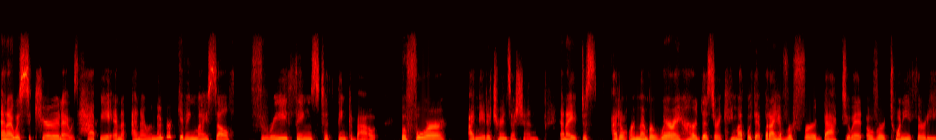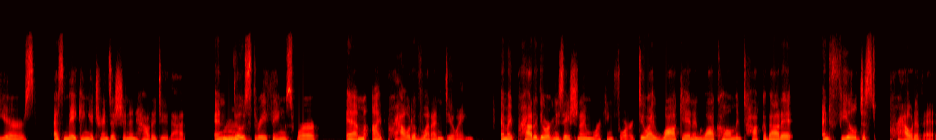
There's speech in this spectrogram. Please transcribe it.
And I was secure and I was happy. And, and I remember giving myself three things to think about before I made a transition. And I just, I don't remember where I heard this or I came up with it, but I have referred back to it over 20, 30 years as making a transition and how to do that. And mm. those three things were Am I proud of what I'm doing? Am I proud of the organization I'm working for? Do I walk in and walk home and talk about it and feel just proud of it?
